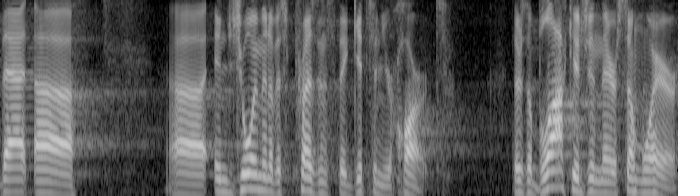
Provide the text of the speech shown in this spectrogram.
that uh, uh, enjoyment of His presence that gets in your heart. There's a blockage in there somewhere.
